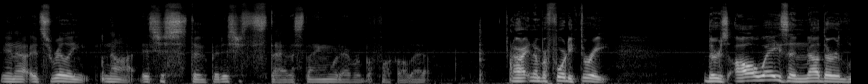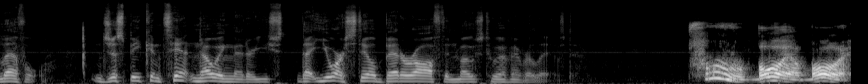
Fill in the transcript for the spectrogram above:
You know, it's really not. It's just stupid. It's just a status thing, whatever. But fuck all that. All right, number forty-three. There's always another level. Just be content knowing that are you that you are still better off than most who have ever lived. Phew, boy, oh boy.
